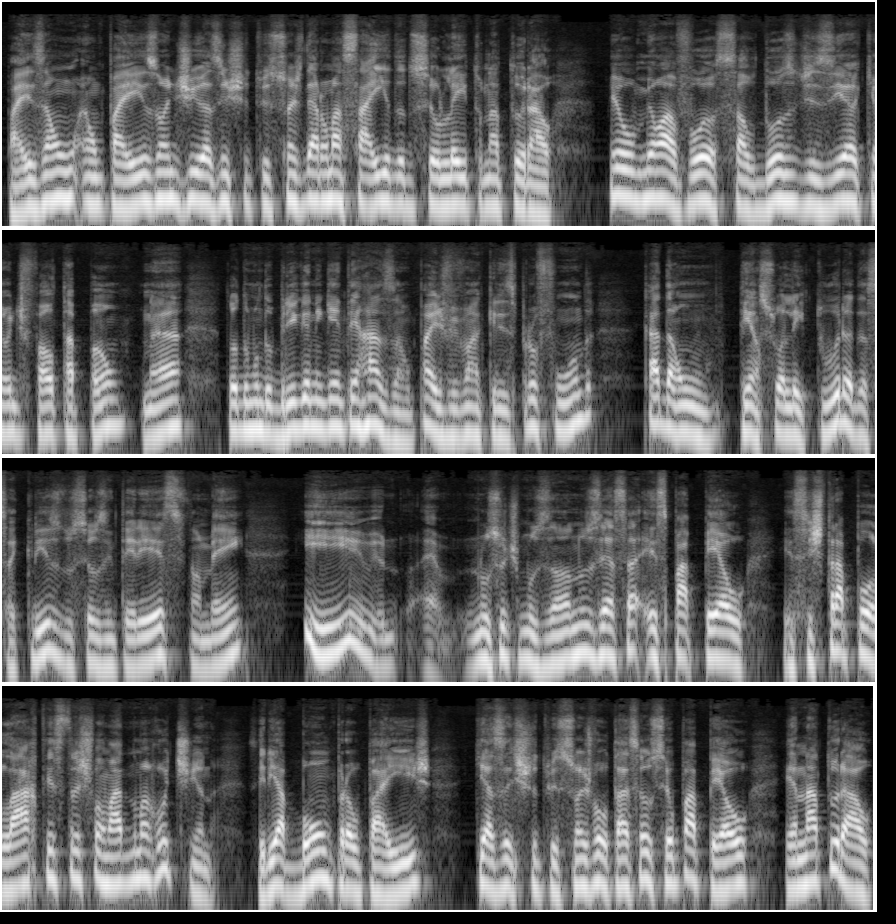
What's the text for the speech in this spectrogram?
O país é um, é um país onde as instituições deram uma saída do seu leito natural. Meu, meu avô saudoso dizia que onde falta pão, né, todo mundo briga, ninguém tem razão. O país vive uma crise profunda, cada um tem a sua leitura dessa crise, dos seus interesses também, e é, nos últimos anos essa, esse papel, esse extrapolar tem se transformado numa rotina. Seria bom para o país que as instituições voltassem ao seu papel é natural.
